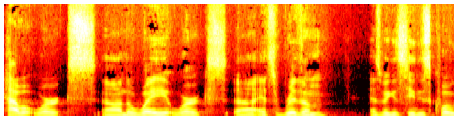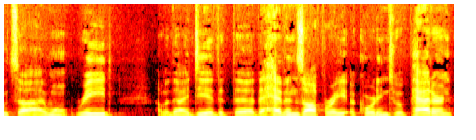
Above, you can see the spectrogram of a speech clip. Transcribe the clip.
how it works, uh, the way it works, uh, its rhythm. As we can see these quotes, uh, I won't read, uh, with the idea that the, the heavens operate according to a pattern,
